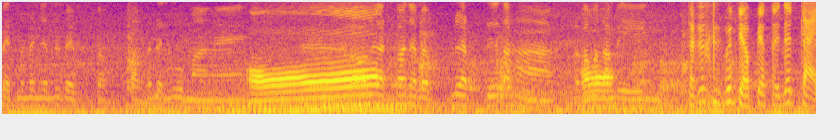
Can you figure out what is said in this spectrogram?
เป็ดมันเป็นยันเป็นแบบแบบตัดสำเร็จรูปมาไงอ๋อ เลือดก็จะแบบเลือดซื้อต่างหากแล้วก็มาทำเองแต่ก็คือก๋วยเตี๋ยวเป็ดใส่เลือดไก่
